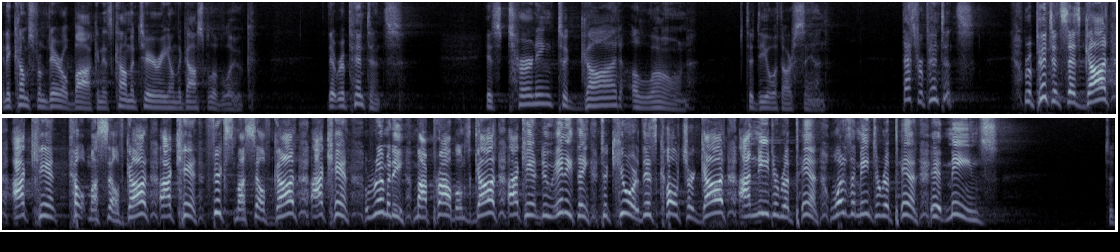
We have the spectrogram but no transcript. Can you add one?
And it comes from Darrell Bock in his commentary on the Gospel of Luke that repentance is turning to God alone to deal with our sin. That's repentance. Repentance says, God, I can't help myself. God, I can't fix myself. God, I can't remedy my problems. God, I can't do anything to cure this culture. God, I need to repent. What does it mean to repent? It means to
